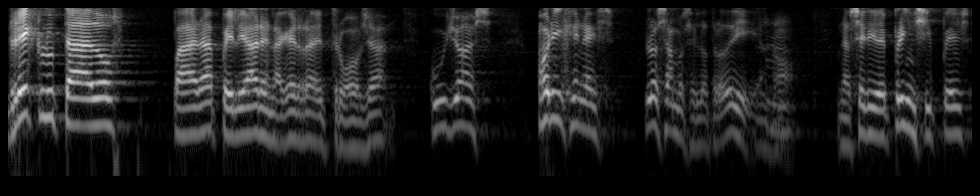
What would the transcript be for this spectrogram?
reclutados para pelear en la guerra de Troya, cuyos orígenes los usamos el otro día. ¿no? Una serie de príncipes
